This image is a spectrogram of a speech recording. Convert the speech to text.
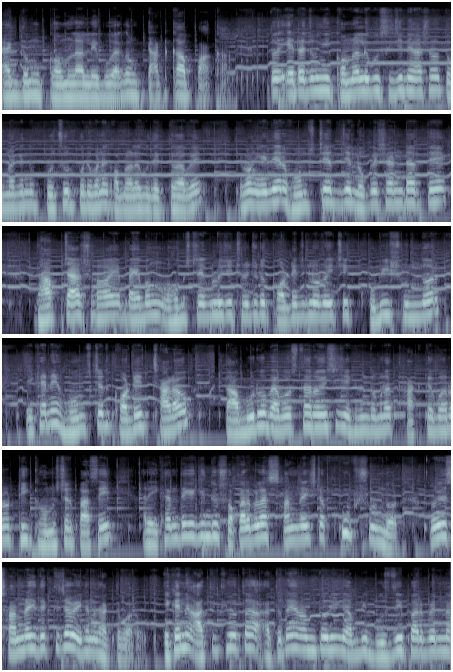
একদম কমলা লেবু, একদম টাটকা পাকা। তো এটা যদি কমলালেবু সিজনে আসো, তোমরা কিন্তু প্রচুর পরিমাণে কমলালেবু দেখতে পাবে। এবং এদের হোমস্টের যে লোকেশনটাতে ধাপ চাষ হয় বা এবং হোমস্টেগুলো যে ছোটো ছোটো কটেজগুলো রয়েছে, খুবই সুন্দর। এখানে হোমস্টের কটেজ ছাড়াও তাঁবুরও ব্যবস্থা রয়েছে, যেখানে তোমরা থাকতে পারো ঠিক হোমস্টের পাশেই। আর এখান থেকে কিন্তু সকালবেলা সানরাইজটা খুব সুন্দর। তুমি যদি সানরাইজ দেখতে চাও, এখানে থাকতে পারো। এখানে আতিথেয়তা এতটাই আন্তরিক, আপনি বুঝতেই পারবেন না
